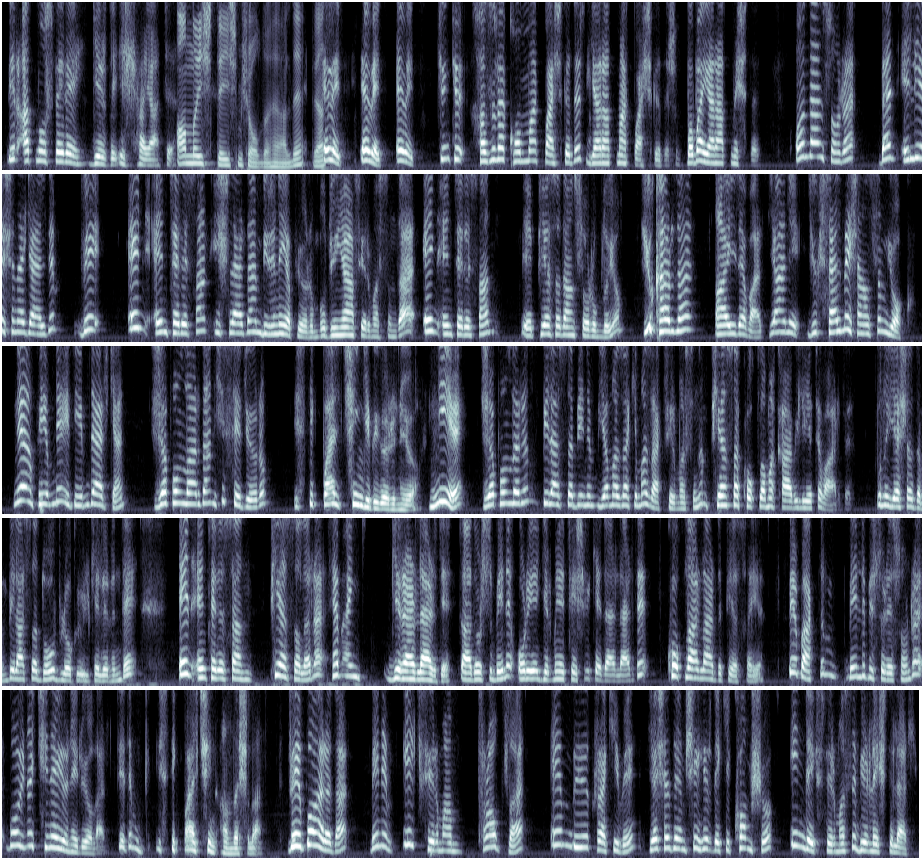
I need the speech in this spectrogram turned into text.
bir atmosfere girdi iş hayatı. Anlayış değişmiş oldu herhalde biraz. Evet, evet, evet. Çünkü hazıra konmak başkadır, yaratmak başkadır. Baba yaratmıştı. Ondan sonra ben 50 yaşına geldim ve en enteresan işlerden birini yapıyorum bu dünya firmasında. En enteresan e, piyasadan sorumluyum. Yukarıda aile var. Yani yükselme şansım yok. Ne yapayım ne edeyim derken Japonlardan hissediyorum istikbal Çin gibi görünüyor. Niye? Japonların bilhassa benim Yamazaki Mazak firmasının piyasa koklama kabiliyeti vardı. Bunu yaşadım. Bilhassa Doğu bloku ülkelerinde en enteresan piyasalara hemen girerlerdi. Daha doğrusu beni oraya girmeye teşvik ederlerdi. Koklarlardı piyasayı. Bir baktım belli bir süre sonra boyuna Çin'e yöneliyorlar. Dedim istikbal Çin anlaşılan. Ve bu arada benim ilk firmam Traup'la en büyük rakibi yaşadığım şehirdeki komşu Index firması birleştiler.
